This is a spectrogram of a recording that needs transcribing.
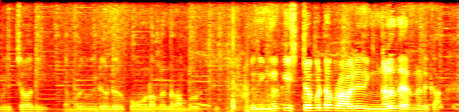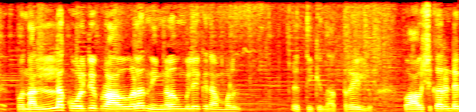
വിളിച്ചാൽ മതി. നമ്മൾ വീഡിയോന്റെ ഒരു കോർണറിലുണ്ട് നമ്പർ കൊടുത്തിട്ട്. അപ്പോൾ നിങ്ങൾക്ക് ഇഷ്ടപ്പെട്ട പ്രാവിനെ നിങ്ങൾ തിരഞ്ഞെടുക്കുക അപ്പോൾ നല്ല ക്വാളിറ്റി പ്രാവുകളെ നിങ്ങളെ മുമ്പിലേക്ക് നമ്മൾ എത്തിക്കുന്നത് അത്രയേ ഉള്ളൂ. അപ്പോൾ ആവശ്യക്കാരന്റെ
